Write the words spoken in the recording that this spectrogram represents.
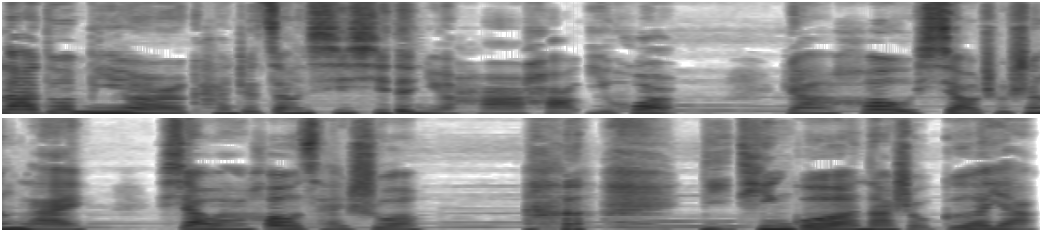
拉多米尔看着脏兮兮的女孩好一会儿。然后笑出声来，笑完后才说：“你听过那首歌呀？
